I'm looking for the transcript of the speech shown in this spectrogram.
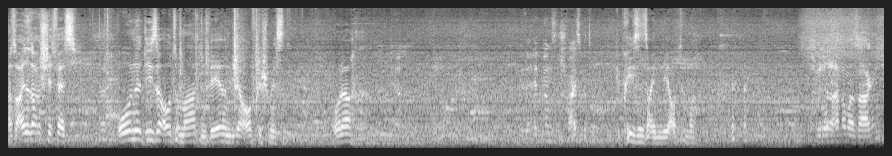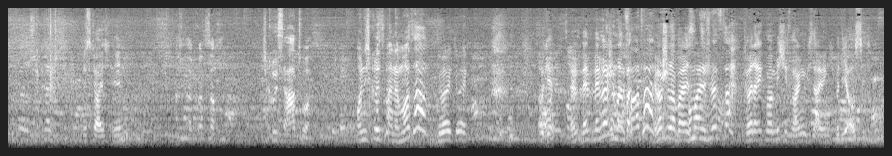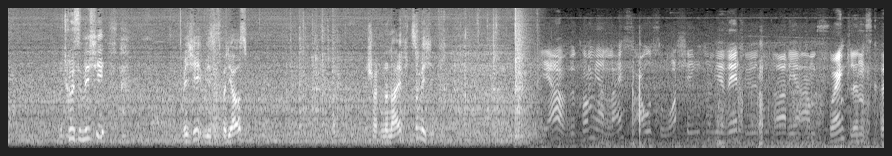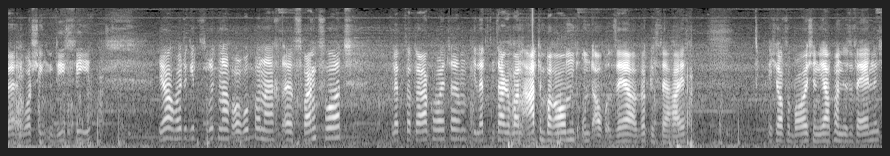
Also eine Sache steht fest. Ohne diese Automaten wären wir aufgeschmissen. Oder? Da hätten wir uns den Schweiß getrunken. Gepriesen seien die Automaten. Ich würde dann einfach mal sagen, bis gleich in. Ach, mal kurz noch. Ich grüße Arthur. Und ich grüße meine Mutter. Okay, wenn, wenn, wir schon mein dabei, Vater? wenn wir schon dabei Und sind, meine Schwester. können wir direkt mal Michi fragen, wie es eigentlich bei dir aussieht. Ich grüße Michi. Michi, wie sieht es bei dir aus? Wir schalten nur live zu Michi. Ja, wir kommen ja live aus Washington. Wie ihr seht, wir sind gerade hier am Franklin Square in Washington DC. Ja, heute geht es zurück nach Europa, nach äh, Frankfurt. Letzter Tag heute. Die letzten Tage waren atemberaubend und auch sehr, wirklich sehr heiß. Ich hoffe, bei euch in Japan ist es ähnlich.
